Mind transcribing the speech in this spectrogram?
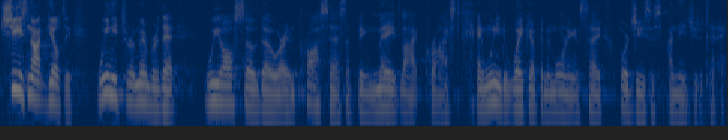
She's not guilty. We need to remember that we also, though, are in process of being made like Christ. And we need to wake up in the morning and say, Lord Jesus, I need you today.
